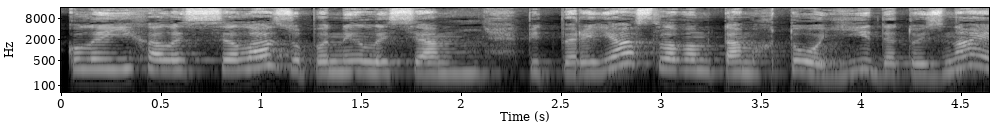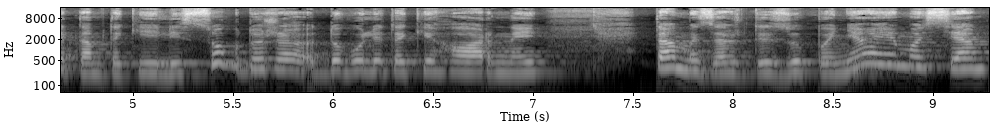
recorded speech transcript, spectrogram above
Коли їхали з села, зупинилися під Переяславом. Там хто їде, той знає, там такий лісок дуже доволі таки гарний. Там ми завжди зупиняємося.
